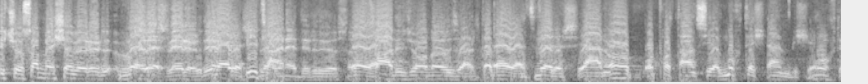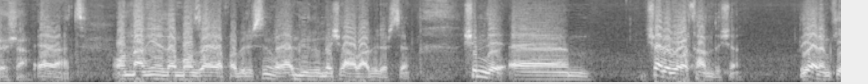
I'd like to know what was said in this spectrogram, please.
geçiyorsa meşe verir, verir, verir mi? Verir, bir verir. tanedir diyorsun. Evet. Sadece ona özel. Tabii. evet verir. Yani o, o potansiyel muhteşem bir şey. Muhteşem. Evet. Ondan yeniden bonsai yapabilirsin veya gül bir meşe alabilirsin. Şimdi eee, şöyle bir ortam düşün. Diyelim ki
